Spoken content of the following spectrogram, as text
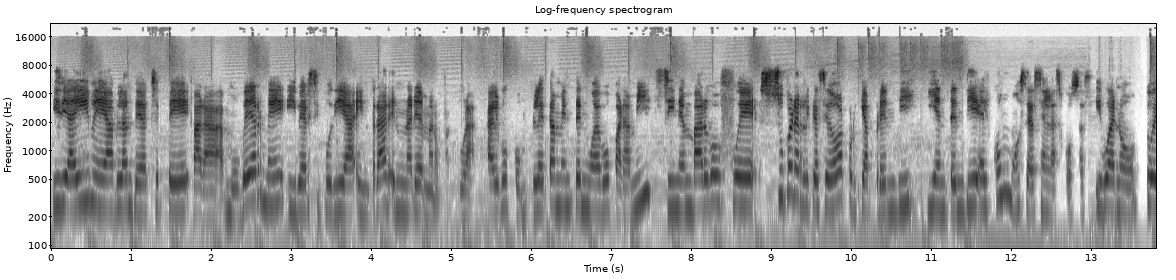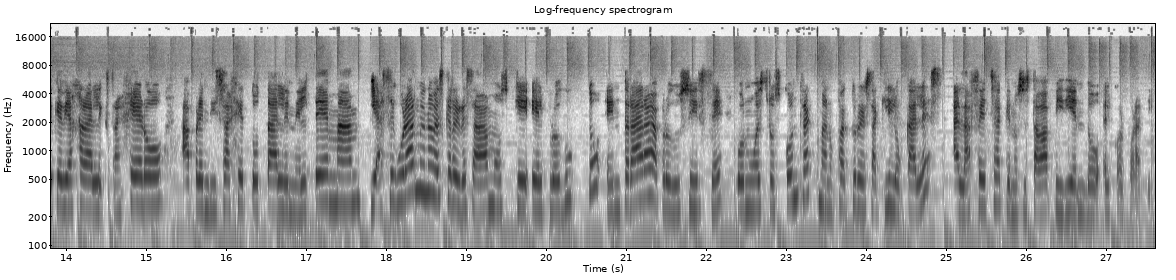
Y de ahí me hablan de HP para moverme y ver si podía entrar en un área de manufactura. Algo completamente nuevo para mí. Sin embargo, fue súper enriquecedor porque aprendí y entendí el cómo se hacen las cosas. Y bueno, tuve que viajar al extranjero, aprendizaje total en el tema y asegurarme una vez que regresábamos que el producto entrara a producirse con nuestros contract manufacturers aquí locales a la fecha que nos estaba pidiendo el corporativo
